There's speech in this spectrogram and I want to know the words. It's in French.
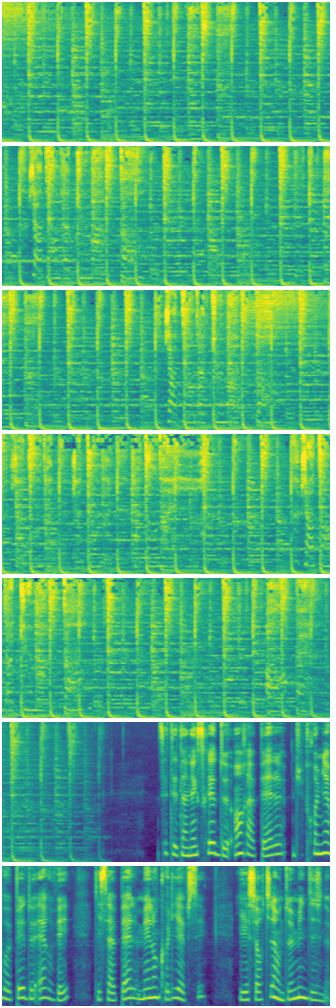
J'attendrai que tu J'attendrai que tu m'attends. C'était un extrait de En rappel du premier EP de Hervé qui s'appelle Mélancolie FC. Il est sorti en 2019.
